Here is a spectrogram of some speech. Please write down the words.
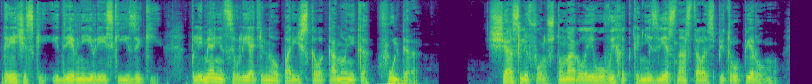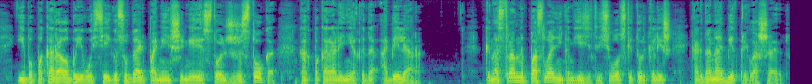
греческий и древнееврейский языки, племянница влиятельного парижского каноника Фульбера. Счастлив он, что наглая его выходка неизвестно осталась Петру Первому, ибо покарал бы его сей государь по меньшей мере столь же жестоко, как покарали некогда Абеляра. К иностранным посланникам ездит Веселовский только лишь, когда на обед приглашают.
